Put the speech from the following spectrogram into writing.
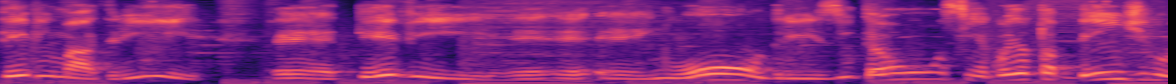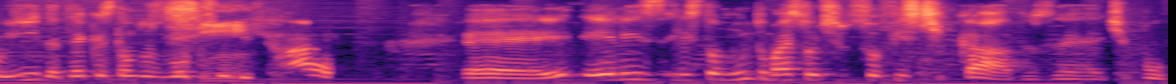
teve em Madrid, é, teve é, é, é em Londres, então, assim, a coisa está bem diluída, tem a questão dos lobos solitários. É, eles estão muito mais sofisticados, né? Tipo,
